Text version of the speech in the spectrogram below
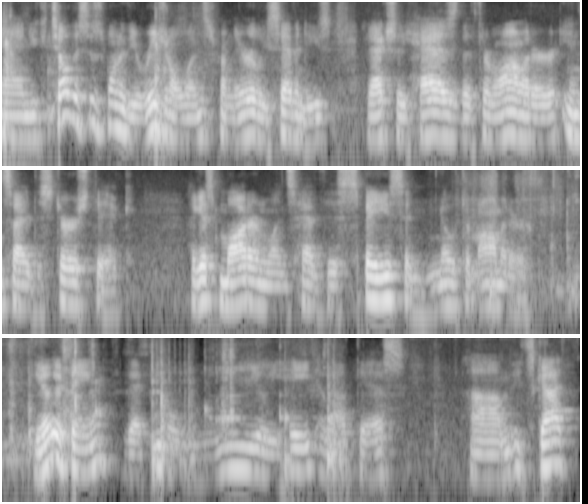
And you can tell this is one of the original ones from the early 70s. It actually has the thermometer inside the stir stick. I guess modern ones have this space and no thermometer. The other thing that people really hate about this, um, it's got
